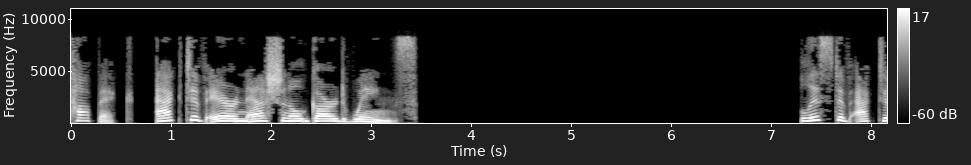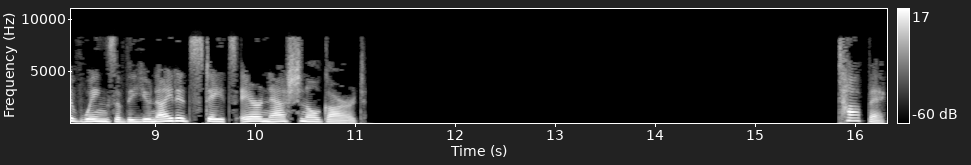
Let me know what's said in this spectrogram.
Topic: Active Air National Guard wings. List of active wings of the United States Air National Guard. Topic:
